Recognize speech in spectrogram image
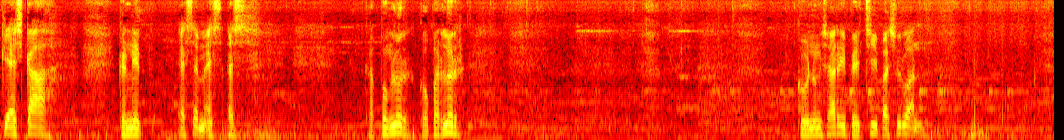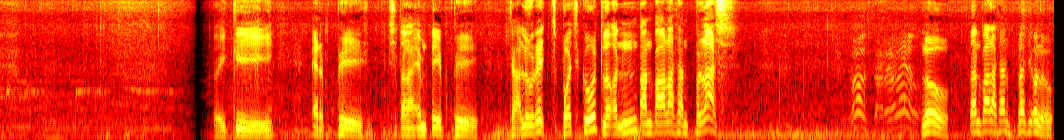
GSK genit SMSS. Gabung lur, gobar lur. Gunung Sari Beji Pasuruan. Oh, iki RB setengah MTB jalur bosku deloken tanpa alasan belas. Lo tanpa alasan belas yo lo.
